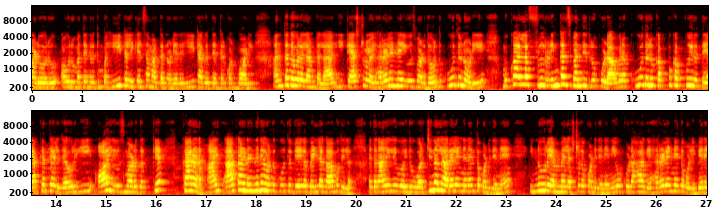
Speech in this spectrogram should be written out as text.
ಮಾಡುವವರು, ಅವರು ಮತ್ತೆ ಅಂದರೆ ತುಂಬ ಹೀಟಲ್ಲಿ ಕೆಲಸ ಮಾಡ್ತಾರೆ ನೋಡಿ. ಅಂದರೆ ಹೀಟ್ ಆಗುತ್ತೆ ಅಂತ ಹೇಳ್ಕೊಂಡು ಬಾಡಿ ಅಂಥದವರೆಲ್ಲ ಉಂಟಲ್ಲ, ಈ ಕ್ಯಾಸ್ಟ್ರಾಲ್ ಆಯಿಲ್ ಹರಳೆಣ್ಣೆ ಯೂಸ್ ಮಾಡೋದು ಅವ್ರದ್ದು ಕೂದಲು ನೋಡಿ, ಮುಖ ಎಲ್ಲ ಫುಲ್ ರಿಂಕಲ್ಸ್ ಬಂದಿದ್ರು ಕೂಡ ಅವರ ಕೂದಲು ಕಪ್ಪು ಕಪ್ಪು ಇರುತ್ತೆ. ಯಾಕಂತ ಹೇಳಿದರೆ ಅವರು ಈ ಆಯಿಲ್ ಯೂಸ್ ಮಾಡೋದಕ್ಕೆ ಕಾರಣ. ಆಯ್ತು, ಆ ಕಾರಣದಿಂದನೇ ಅವ್ರದ್ದು ಕೂದಲು ಬೇಗ ಬೆಳ್ಳಗಾಗುವುದಿಲ್ಲ ಆಯಿತಾ ಇಲ್ಲಿ ಇದು ಒರ್ಜಿನಲ್ ಹರಳೆಣ್ಣೆನೇ ತೊಗೊಂಡಿದ್ದೇನೆ. ಇನ್ನೂರು ಎಂ ಎಲ್ ಅಷ್ಟು ತೊಗೊಂಡಿದ್ದೇನೆ. ನೀವು ಕೂಡ ಹಾಗೆ ಹರಳೆಣ್ಣೆ ತಗೊಳ್ಳಿ. ಬೇರೆ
